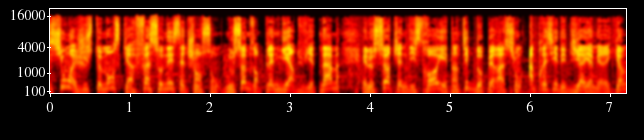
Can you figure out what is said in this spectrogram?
expression est justement ce qui a façonné cette chanson. Nous sommes en pleine guerre du Vietnam et le Search and Destroy est un type d'opération apprécié des GI américains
